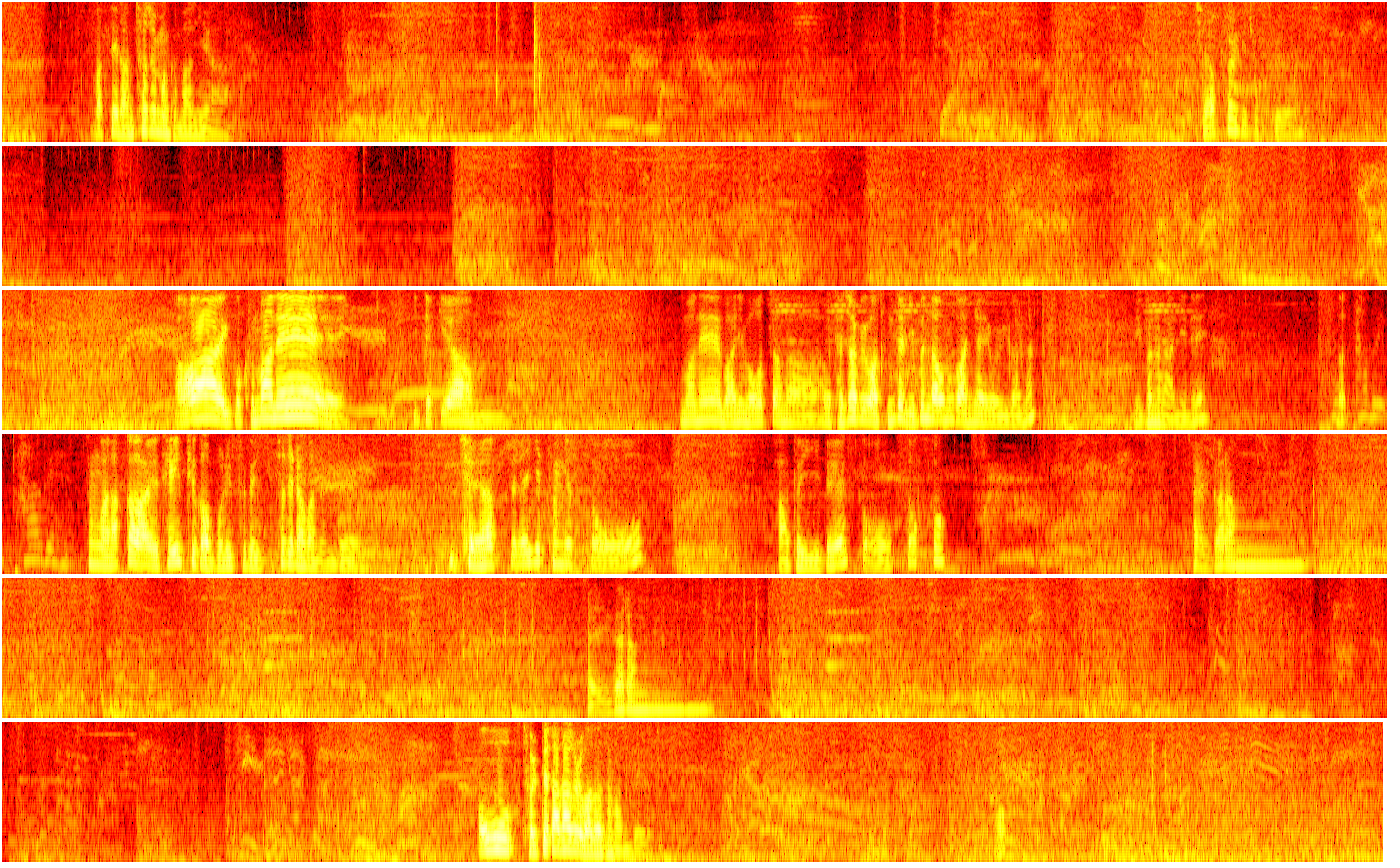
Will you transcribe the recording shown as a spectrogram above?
맞대를 안 쳐주면 그만이야. 제압 털기 좋고요. 아 이거 그만해. 이때끼암 그만해. 많이 먹었잖아. 어, 데자뷰 같은데 리븐 나오는 거 아니야 이거 이거는? 리븐은 아니네. 파괴했습니다. 순간 아까의 테이프가 머릿속에 스쳐 지나갔는데 제압 쓰레기통이었어. 바드 입에 쏙쏙쏙. 잘 가랑 잘 가랑 오 절대 따닥을 맞아선 안 돼. 어?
